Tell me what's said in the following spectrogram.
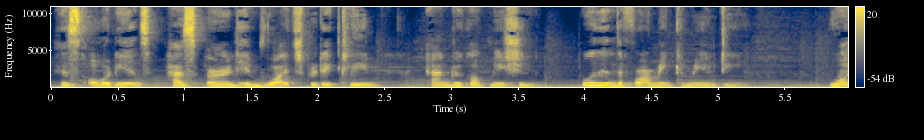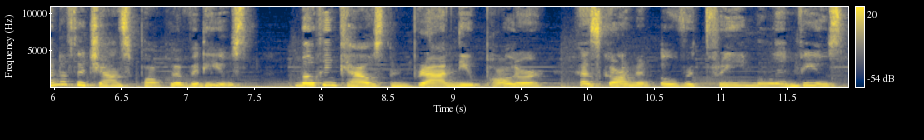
his audience has earned him widespread acclaim and recognition within the farming community. One of the Jan's popular videos, Milking Cows in Brand New Parlor, has garnered over 3 million views,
